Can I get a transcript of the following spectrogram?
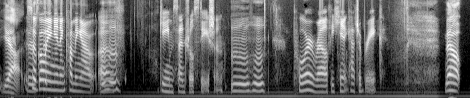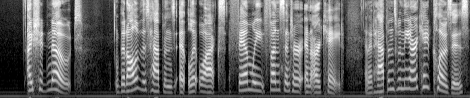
yeah. so going in and coming out of Game Central Station. mm-hmm. Poor Ralph, he can't catch a break. Now, I should note that all of this happens at Litwack's Family Fun Center and Arcade. And it happens when the arcade closes.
